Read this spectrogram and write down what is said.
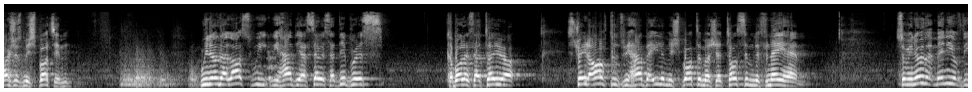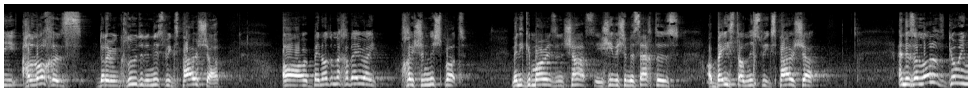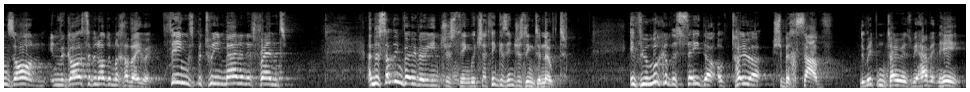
Parshas Mishpatim, we know that last week we had the Aseres Hadibris, Kabbalah Satira. Straight afterwards we had Be'ila Mishpatim Asher Tosim. So we know that many of the halachas that are included in this week's parsha are Ben Adam Lechaveirei, Choshen Mishpat. Many Gemaras and Shas, Yeshivish and Mesechtas are based on this week's parsha. And there's a lot of goings on in regards to Ben Adam Lechaveirei, things between man and his friend. And there's something very, very interesting, which I think is interesting to note. If you look at the Seder of Torah Shebechsav, the written Torah as we have it here.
